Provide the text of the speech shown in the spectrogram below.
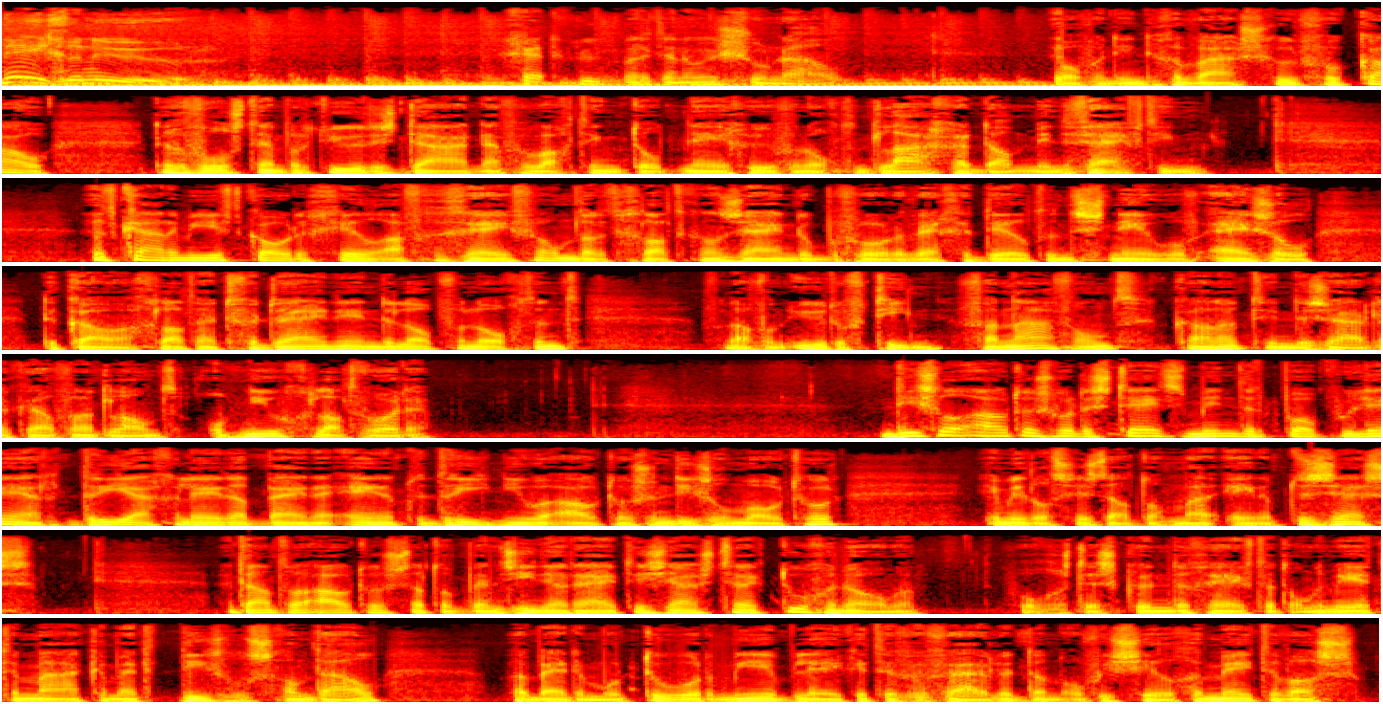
9 uur. Gert Kluk met het Journaal. Bovendien gewaarschuwd voor kou. De gevoelstemperatuur is daar naar verwachting tot 9 uur vanochtend lager dan min 15. Het KNMI heeft code geel afgegeven omdat het glad kan zijn door bevroren weggedeelten, sneeuw of ijzel. De kou en gladheid verdwijnen in de loop van de ochtend. Vanaf een uur of tien vanavond kan het in de zuidelijke helft van het land opnieuw glad worden. Dieselauto's worden steeds minder populair. Drie jaar geleden had bijna 1 op de drie nieuwe auto's een dieselmotor. Inmiddels is dat nog maar 1 op de 6. Het aantal auto's dat op benzine rijdt is juist sterk toegenomen. Volgens deskundigen heeft dat onder meer te maken met het dieselschandaal... waarbij de motoren meer bleken te vervuilen dan officieel gemeten was.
